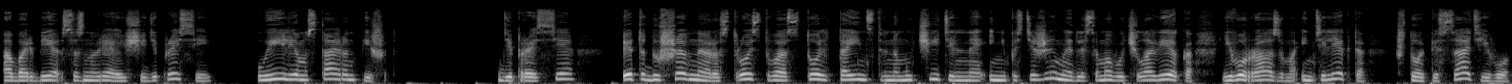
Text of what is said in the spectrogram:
о борьбе с изнуряющей депрессией Уильям Стайрон пишет «Депрессия – это душевное расстройство, столь таинственно мучительное и непостижимое для самого человека, его разума, интеллекта, что описать его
